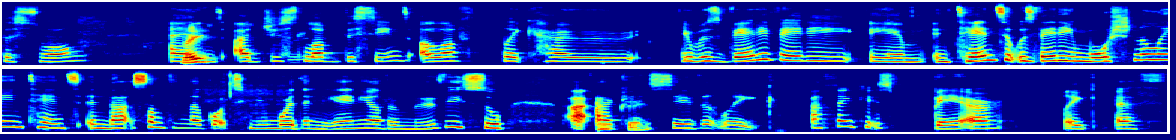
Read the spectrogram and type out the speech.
the song and Right. I just loved the scenes I loved like how it was very very um, intense it was very emotionally intense and that's something that got to me more than any other movie so i, I Okay. could say that like i think it's better like if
